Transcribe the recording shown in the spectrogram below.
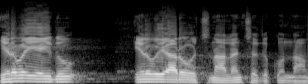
ఇరవై ఐదు ఇరవై ఆరో వచనాలని చదువుకుందాం.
